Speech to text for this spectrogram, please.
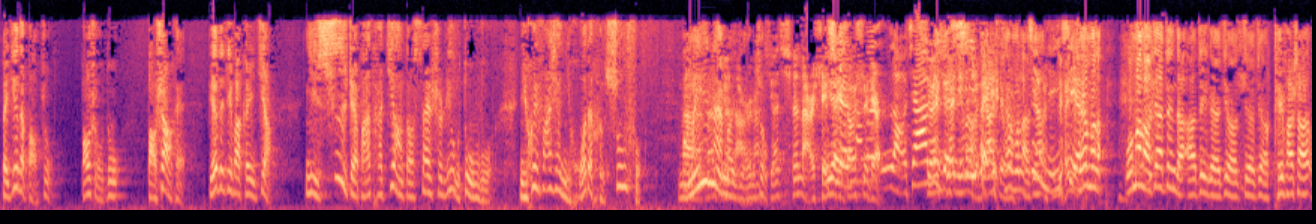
北京的保住，保首都，保上海，别的地方可以降。你试着把它降到三十六度五，你会发现你活得很舒服，没那么严重。选选哪儿？谁愿意当试点？老家那个西北，我们老家，我们老我们老家真的啊，这个叫叫叫开发商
